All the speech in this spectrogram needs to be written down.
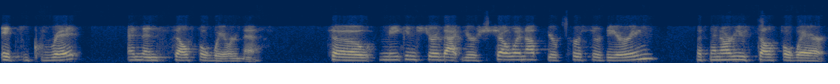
it's grit and then self awareness. So making sure that you're showing up, you're persevering, but then are you self aware?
